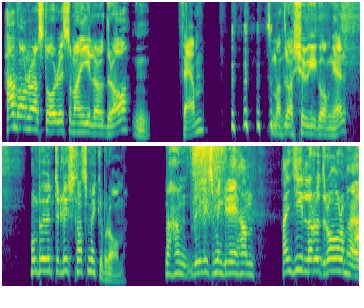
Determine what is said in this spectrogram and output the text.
Han har några stories som han gillar att dra, fem, som han drar 20 gånger. Hon behöver inte lyssna så mycket på dem. Men han, det är liksom en grej han, han gillar att dra de här,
